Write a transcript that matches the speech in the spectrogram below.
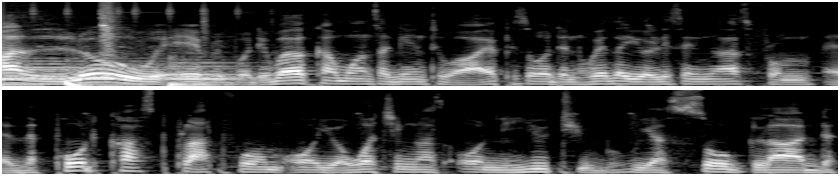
Hello, everybody. Welcome once again to our episode. And whether you're listening us from uh, the podcast platform or you're watching us on YouTube, we are so glad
